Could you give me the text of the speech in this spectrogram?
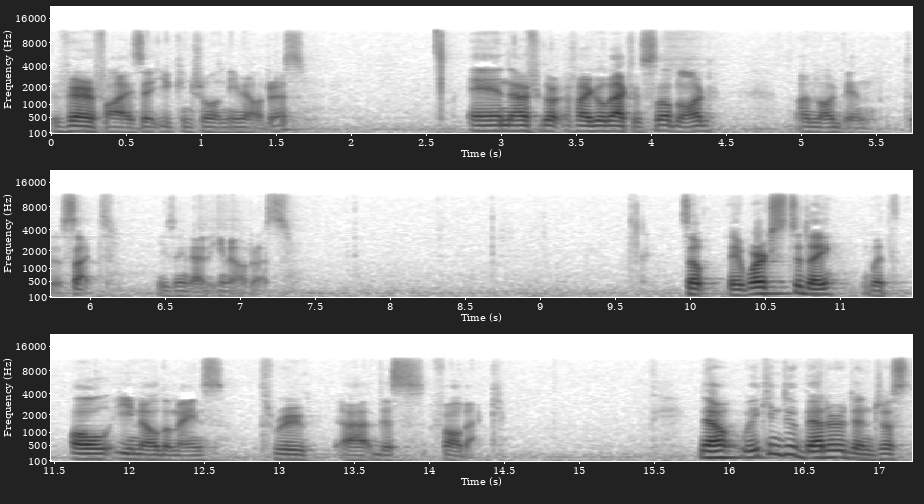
verifies that you control an email address. And now if, go, if I go back to Slowblog, I'm logged in to the site using that email address. So it works today with all email domains through uh, this fallback. Now, we can do better than just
